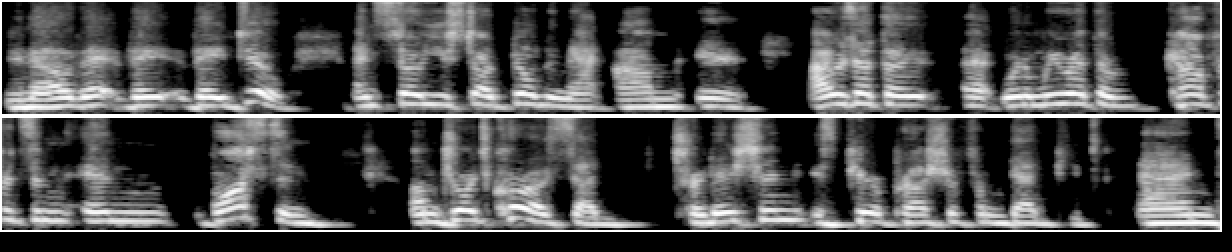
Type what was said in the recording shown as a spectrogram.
You know, they they they do. And so you start building that. Um, it, I was at the at, when we were at the conference in, in Boston. Um, George Couros said, "Tradition is peer pressure from dead people." And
